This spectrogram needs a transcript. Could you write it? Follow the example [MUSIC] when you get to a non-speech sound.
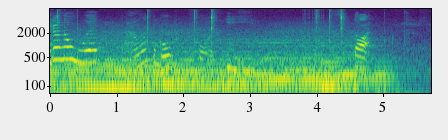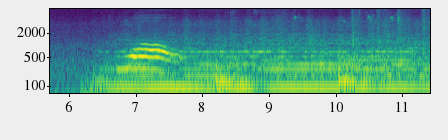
I don't know where. I want to go for E. Start. Whoa.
